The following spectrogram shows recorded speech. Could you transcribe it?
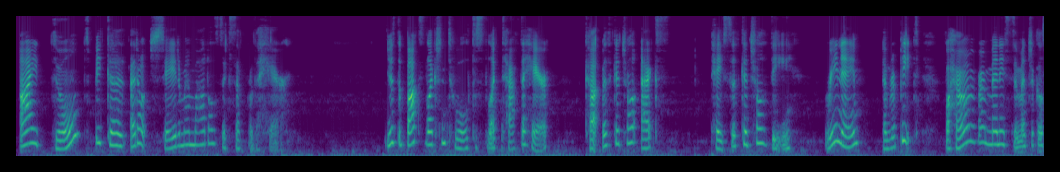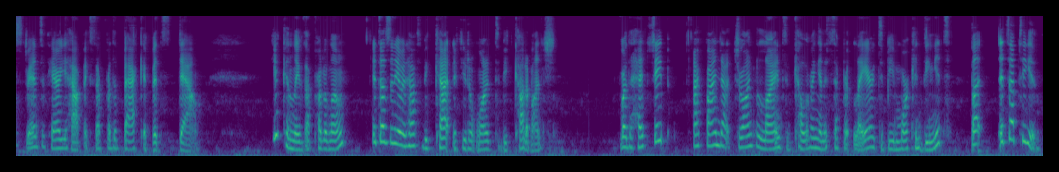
I don't because I don't shade my models except for the hair. Use the box selection tool to select half the hair, cut with Ctrl X, paste with Ctrl V, rename, and repeat for however many symmetrical strands of hair you have except for the back if it's down. You can leave that part alone. It doesn't even have to be cut if you don't want it to be cut a bunch. For the head shape, I find that drawing the lines and coloring in a separate layer to be more convenient, but it's up to you.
